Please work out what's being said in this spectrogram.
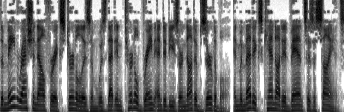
The main rationale for externalism was that internal brain entities are not observable, and memetics cannot advance as a science,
